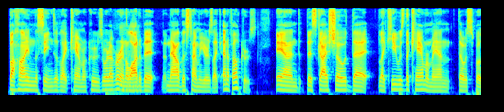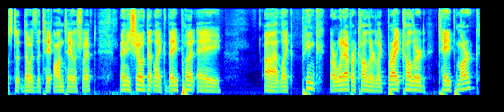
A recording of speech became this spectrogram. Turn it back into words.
behind the scenes of like camera crews or whatever, and a lot of it now this time of year is like NFL crews. And this guy showed that like he was the cameraman that was supposed to that was the ta- on Taylor Swift, and he showed that like they put a uh, like pink or whatever color, like bright colored tape mark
